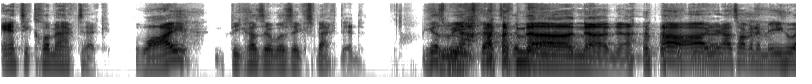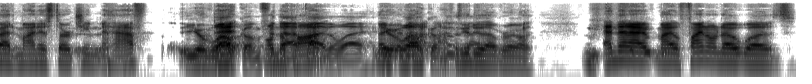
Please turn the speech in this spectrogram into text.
anticlimactic. Why? Because it was expected. Because we no, expected the no, no, no. Oh, oh, you're not talking to me who had minus 13 and a half. You're welcome for that, pod? by the way. No, you're, not. welcome. I was gonna do that. regardless. And then I my final note was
